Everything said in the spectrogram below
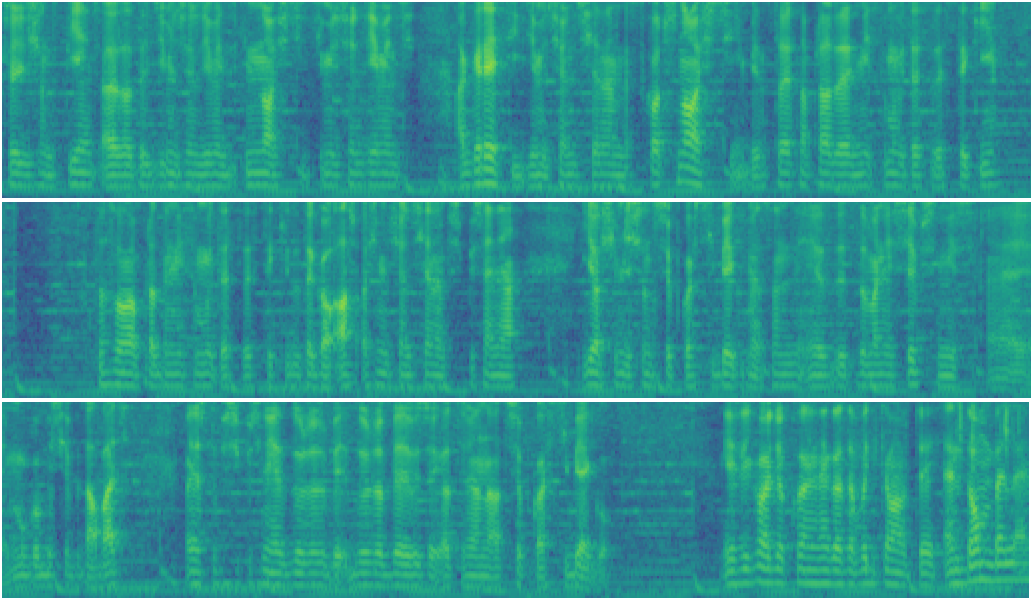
65, ale za to 99 zwinności, 99 agresji, 97 skoczności, więc to jest naprawdę niesamowite statystyki. To są naprawdę niesamowite statystyki, do tego aż 87 przyspieszenia i 80 szybkości biegu, więc on jest zdecydowanie szybszy niż e, mogłoby się wydawać, ponieważ to przyspieszenie jest dużo, dużo wyżej ocenione od szybkości biegu. Jeżeli chodzi o kolejnego zawodnika, mamy tutaj Endombele.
